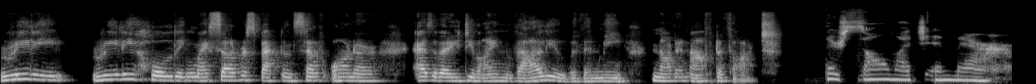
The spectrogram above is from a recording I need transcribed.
really, really holding my self respect and self honor as a very divine value within me, not an afterthought. There's so much in there.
